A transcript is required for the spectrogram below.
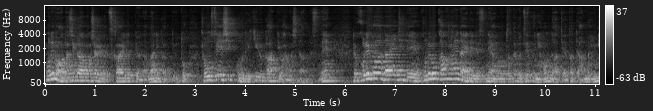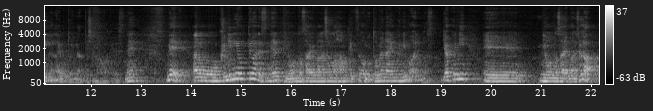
これ今私が申し上げた使えるっていうのは何かっていうと強制執行できるかっていう話なんですね。でこれが大事でこれを考えないでですねあの例えば全部日本だってやったってあんま意味がないことになってしまうわけですね。であの国によってはですね日本の裁判所の判決を認めない国もあります。逆に、えー、日本の裁判所が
